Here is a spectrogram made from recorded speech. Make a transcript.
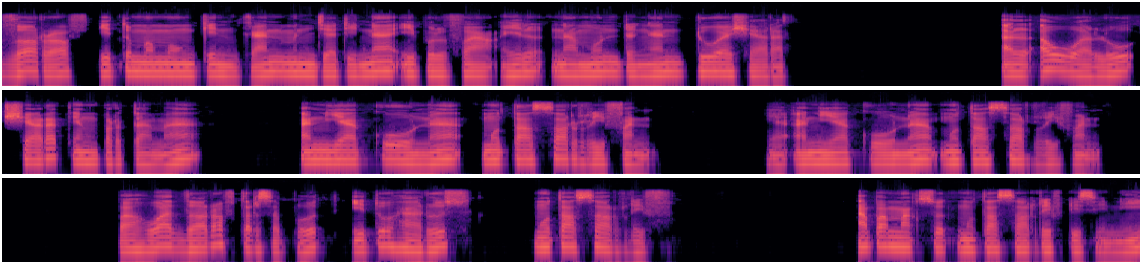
dhorof itu memungkinkan menjadi naibul fa'il namun dengan dua syarat. Al-awwalu syarat yang pertama an yakuna mutasarrifan. Ya, an yakuna mutasarrifan. Bahwa dhorof tersebut itu harus mutasarrif. Apa maksud mutasarrif di sini?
